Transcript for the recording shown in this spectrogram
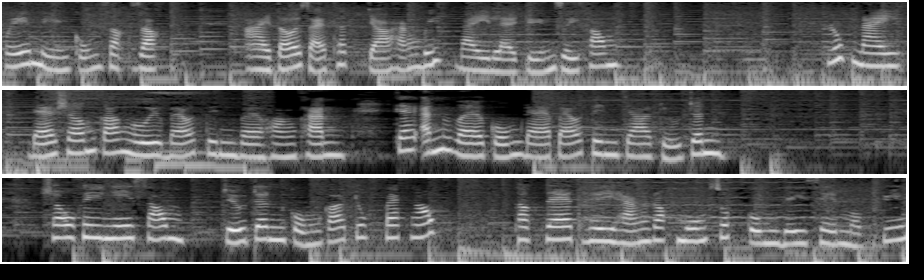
khóe miệng cũng giật giật. Ai tới giải thích cho hắn biết đây là chuyện gì không? Lúc này, đã sớm có người báo tin về Hoàng Thành, các ánh vệ cũng đã báo tin cho Triệu Trinh. Sau khi nghe xong, Triệu Trinh cũng có chút phát ngốc. Thật ra thì hắn rất muốn xuất cùng đi xem một chuyến.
